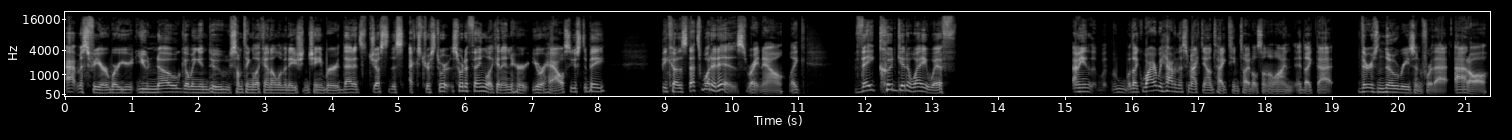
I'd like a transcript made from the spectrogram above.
atmosphere where you you know going into something like an elimination chamber that it's just this extra stor- sort of thing like an in her your house used to be. Because that's what it is right now. Like they could get away with I mean like why are we having the SmackDown tag team titles on the line eh, like that? There is no reason for that at all.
